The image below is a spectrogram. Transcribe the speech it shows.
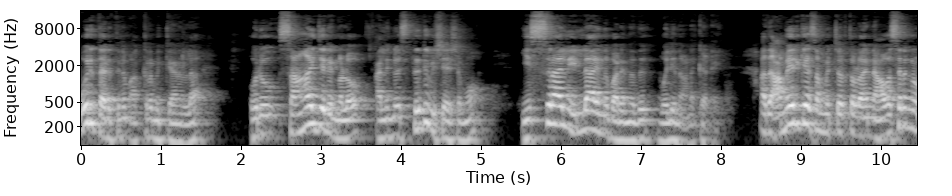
ഒരു തരത്തിലും ആക്രമിക്കാനുള്ള ഒരു സാഹചര്യങ്ങളോ അല്ലെങ്കിൽ സ്ഥിതിവിശേഷമോ ഇസ്രായേലിന് ഇല്ല എന്ന് പറയുന്നത് വലിയ നാണക്കേടായി. അത് അമേരിക്കയെ സംബന്ധിച്ചിടത്തോളം അതിന് അവസരങ്ങൾ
